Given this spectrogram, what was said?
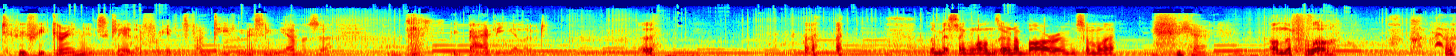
toothy grin, and it's clear that three of his front teeth are missing. The others are badly yellowed. The missing ones are in a bar room somewhere yeah. on the floor.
